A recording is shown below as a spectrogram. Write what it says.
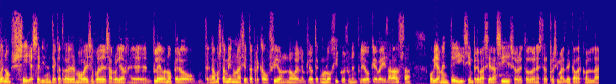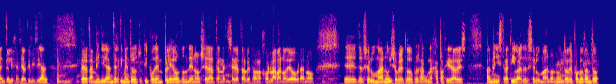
Bueno, sí, es evidente que a través del mobile se puede desarrollar eh, empleo, ¿no? Pero tengamos también una cierta precaución, ¿no? El empleo tecnológico es un empleo que va a ir al alza, obviamente, y siempre va a ser así, sobre todo en estas próximas décadas con la inteligencia artificial, pero también irá en detrimento de otro tipo de empleo donde no será tan necesaria tal vez a lo mejor la mano de obra, ¿no? Eh, del ser humano y sobre todo pues algunas capacidades administrativas del ser humano, ¿no? Entonces, por lo tanto,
